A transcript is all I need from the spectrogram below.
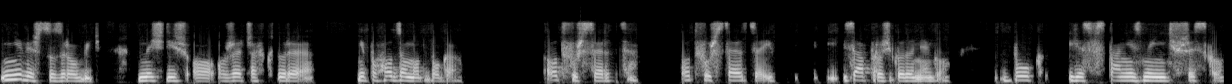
Nie wiesz, co zrobić. Myślisz o, o rzeczach, które nie pochodzą od Boga. Otwórz serce. Otwórz serce i, i zaproś Go do Niego. Bóg jest w stanie zmienić wszystko.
